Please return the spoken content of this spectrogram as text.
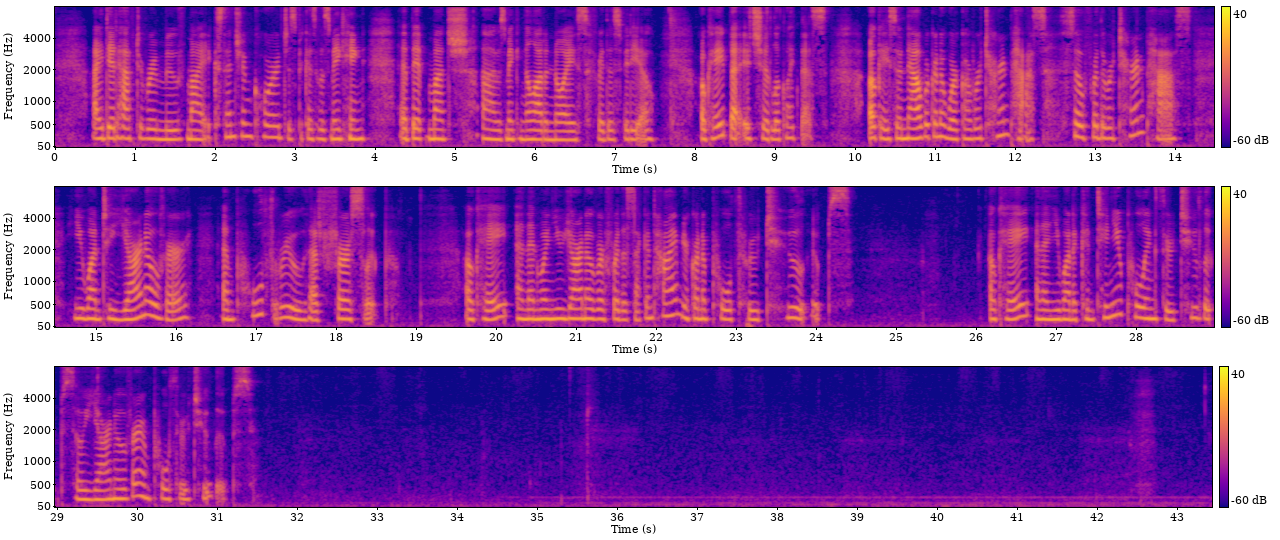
I did have to remove my extension cord just because it was making a bit much, uh, I was making a lot of noise for this video. Okay, but it should look like this. Okay, so now we're going to work our return pass. So for the return pass, you want to yarn over and pull through that first loop. Okay, and then when you yarn over for the second time, you're going to pull through two loops. Okay, and then you want to continue pulling through two loops. So yarn over and pull through two loops.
